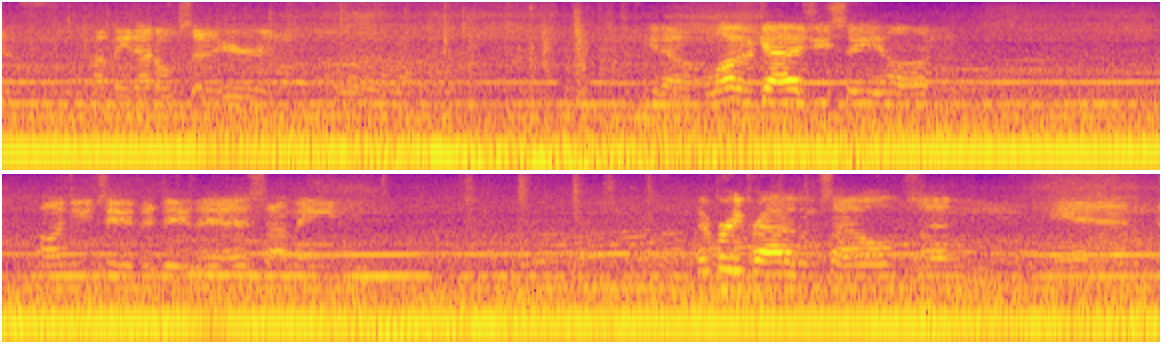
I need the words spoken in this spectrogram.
I mean I don't sit here and you know a lot of the guys you see on on YouTube that do this I mean they're pretty proud of themselves and and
